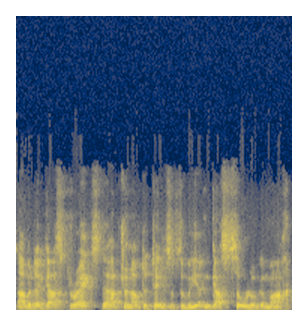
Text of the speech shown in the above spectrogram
Aber der Gast Rex, der hat schon auf der Tales of the Weird ein Gastsolo gemacht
